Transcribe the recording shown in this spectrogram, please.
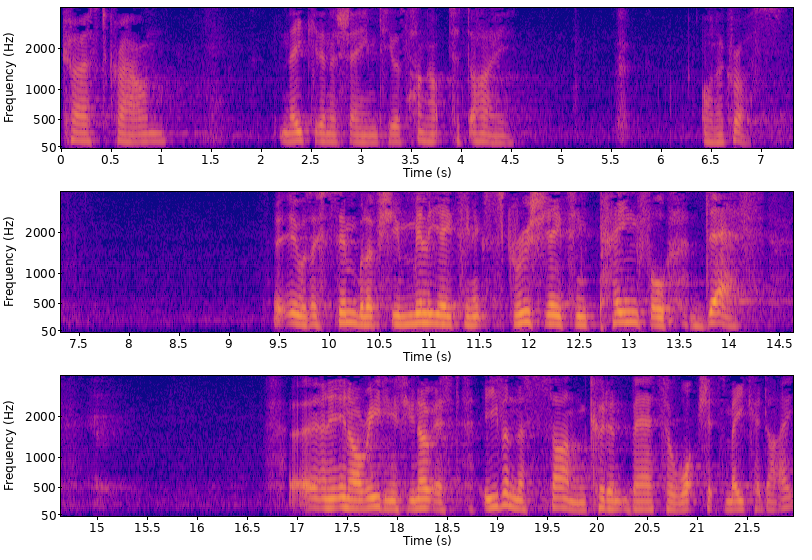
cursed crown, naked and ashamed, he was hung up to die on a cross. It was a symbol of humiliating, excruciating, painful death. Uh, and in our reading, if you noticed, even the sun couldn't bear to watch its maker die.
